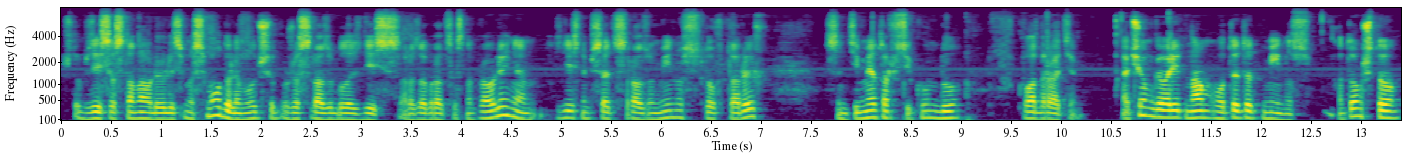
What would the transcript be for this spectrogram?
чтобы здесь останавливались мы с модулем, лучше уже сразу было здесь разобраться с направлением. Здесь написать сразу минус 100 вторых сантиметр в секунду в квадрате. О чем говорит нам вот этот минус? О том, что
